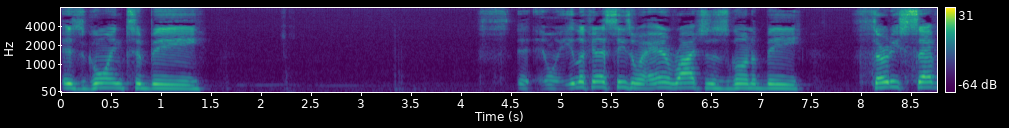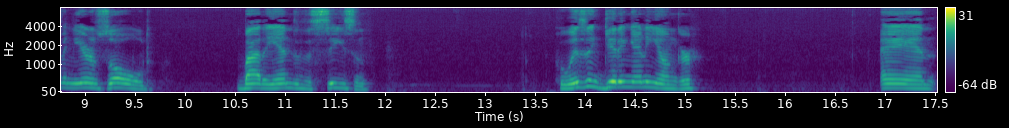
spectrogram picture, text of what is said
is going to be you're looking at a season where Aaron Rodgers is going to be 37 years old by the end of the season, who isn't getting any younger, and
